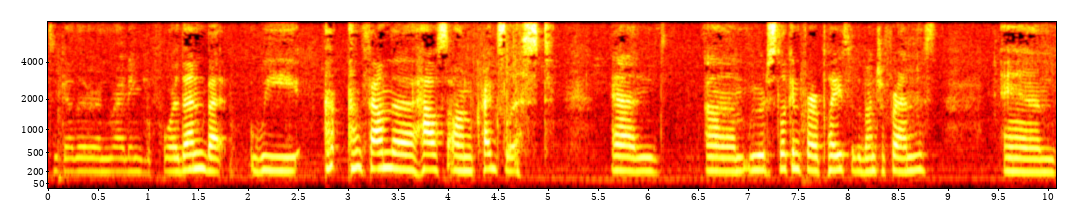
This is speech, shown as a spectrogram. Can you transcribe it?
together and writing before then, but we found the house on Craigslist, and um, we were just looking for a place with a bunch of friends, and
